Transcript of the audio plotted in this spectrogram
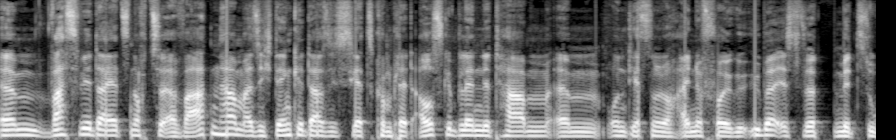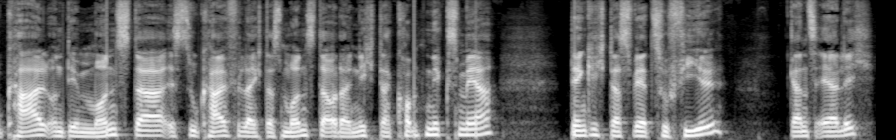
ähm, was wir da jetzt noch zu erwarten haben. Also ich denke, da sie es jetzt komplett ausgeblendet haben ähm, und jetzt nur noch eine Folge über ist, wird mit Sukal und dem Monster, ist Sukal vielleicht das Monster oder nicht, da kommt nichts mehr. Denke ich, das wäre zu viel, ganz ehrlich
